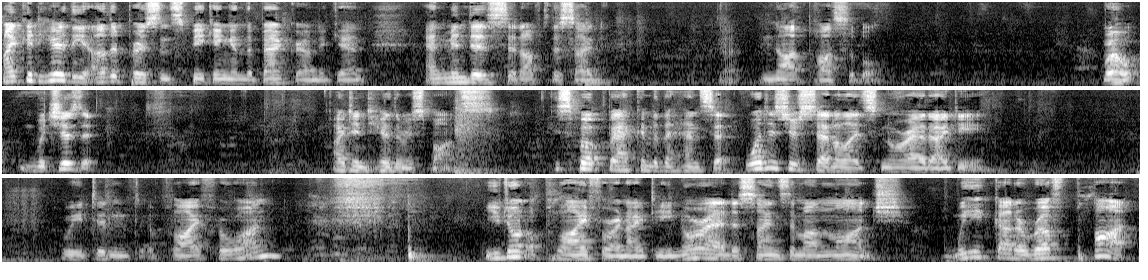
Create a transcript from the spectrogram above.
I could hear the other person speaking in the background again, and Mendez said off to the side, "Not- possible. Well, which is it? I didn't hear the response. He spoke back into the handset. What is your satellite's NORAD ID? We didn't apply for one? You don't apply for an ID. NORAD assigns them on launch. We got a rough plot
